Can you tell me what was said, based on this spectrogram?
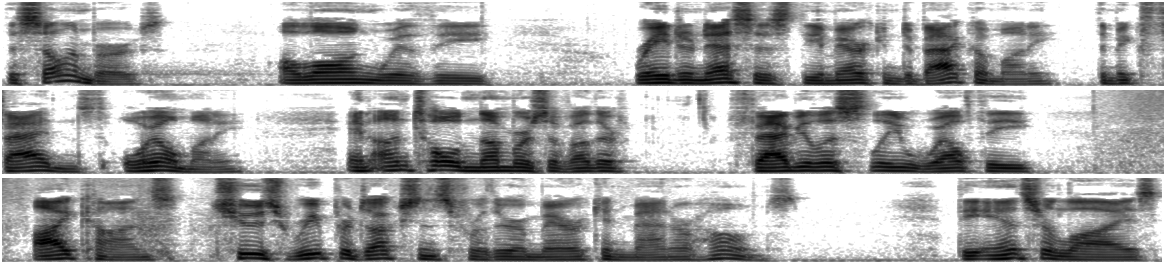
the Seiberlings, along with the Raidernesses, the American tobacco money, the McFadden's oil money, and untold numbers of other fabulously wealthy icons choose reproductions for their American manor homes. The answer lies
